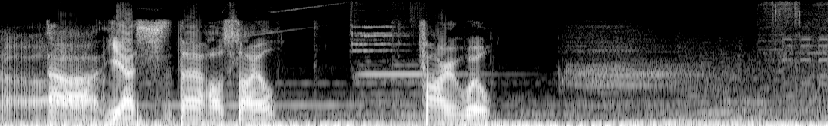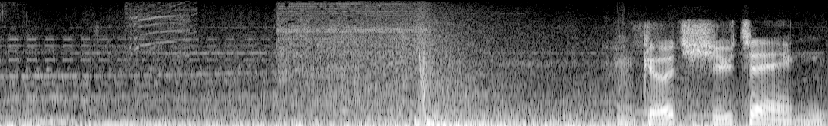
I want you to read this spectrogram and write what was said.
Uh, Uh, yes, they're hostile. Fire at will. Good shooting.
